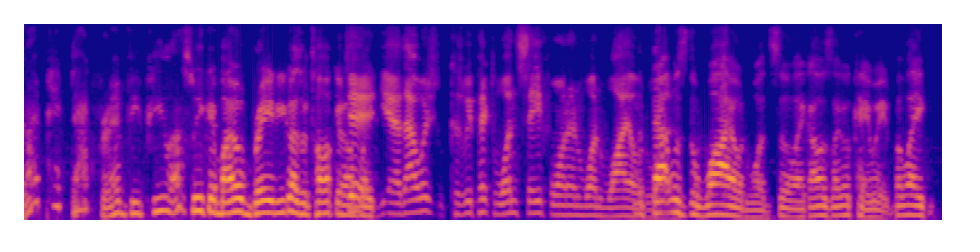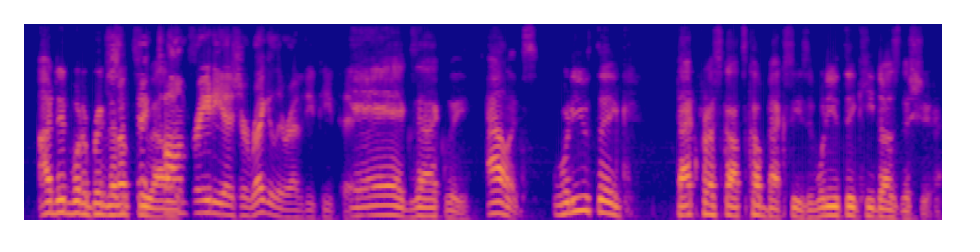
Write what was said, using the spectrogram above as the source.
did I pick Dak for MVP last week in my own brain? You guys were talking. I was Did like, yeah, that was because we picked one safe one and one wild but one. that was the wild one. So like, I was like, okay, wait, but like, I did want to bring that You up to picked you, Tom Alex. Brady as your regular MVP pick. Yeah, exactly. Alex, what do you think Dak Prescott's comeback season. What do you think he does this year?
